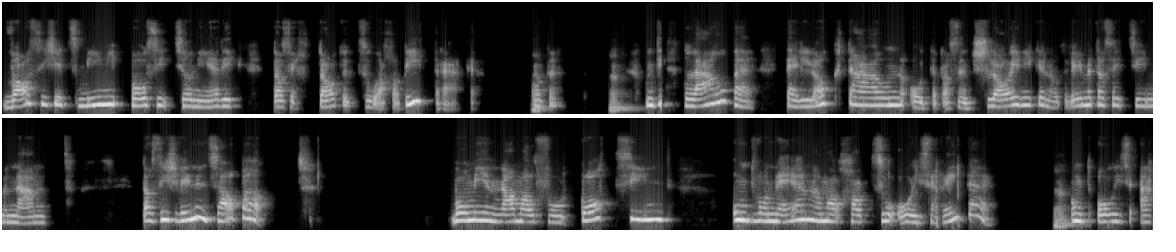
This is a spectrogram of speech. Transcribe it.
was ist jetzt meine Positionierung, dass ich da dazu beitragen kann. Oder? Ja. Und ich glaube, der Lockdown oder das Entschleunigen oder wie man das jetzt immer nennt, das ist wie ein Sabbat, wo wir nochmal vor Gott sind und wo er nochmal zu uns reden kann ja. und uns eine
